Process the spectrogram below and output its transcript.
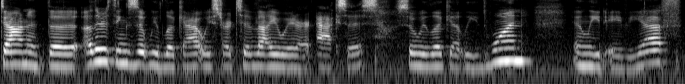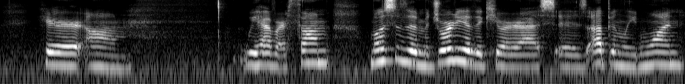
down at the other things that we look at, we start to evaluate our axis. So we look at lead 1 and lead AVF. Here, um, we have our thumb. Most of the majority of the QRS is up in lead one.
